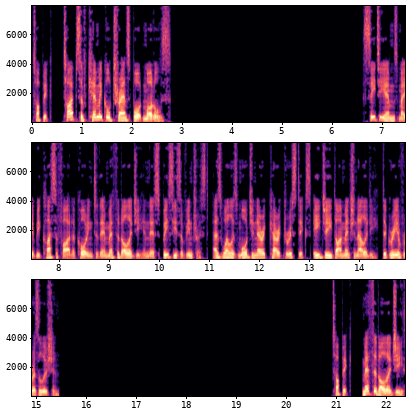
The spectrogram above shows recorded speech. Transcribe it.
Topic: Types of chemical transport models. CTMs may be classified according to their methodology and their species of interest, as well as more generic characteristics e.g. dimensionality, degree of resolution. Topic: Methodologies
